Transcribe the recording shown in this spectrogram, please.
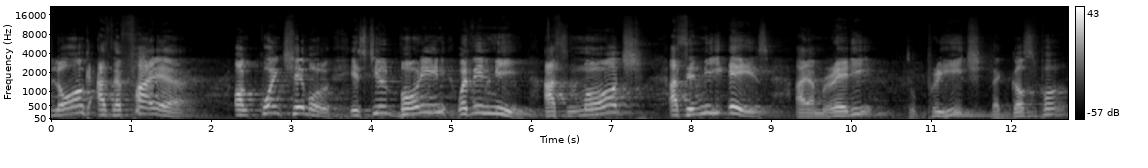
long as the fire unquenchable is still burning within me, as much as in me is, I am ready to preach the gospel,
